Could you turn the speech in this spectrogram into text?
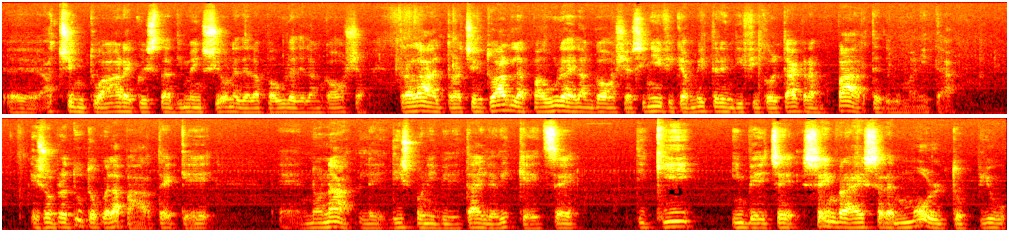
eh, accentuare questa dimensione della paura e dell'angoscia tra l'altro accentuare la paura e l'angoscia significa mettere in difficoltà gran parte dell'umanità e soprattutto quella parte che eh, non ha le disponibilità e le ricchezze di chi invece sembra essere molto più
